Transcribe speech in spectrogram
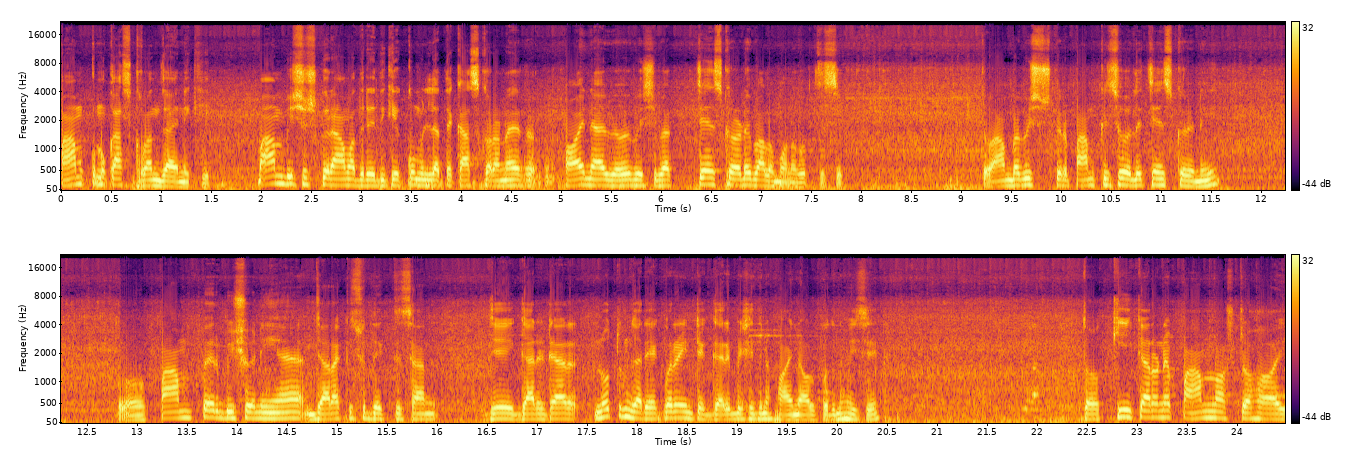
পাম্প কোনো কাজ করান যায় নাকি? পাম্প বিশেষ করে আমাদের এদিকে কুমিল্লাতে কাজ করানোর হয় না ওইভাবে বেশিরভাগ চেঞ্জ করাটাই ভালো মনে করতেছি। তো আমরা বিশেষ করে পাম্প কিছু হলে চেঞ্জ করে নিই। তো পাম্পের বিষয় নিয়ে যারা কিছু দেখতে চান, যে গাড়িটার নতুন গাড়ি, একবারে ইনটেক গাড়ি, বেশি দিন হয় না, অল্প দিন হয়েছে। তো কি কারণে পাম্প নষ্ট হয়,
